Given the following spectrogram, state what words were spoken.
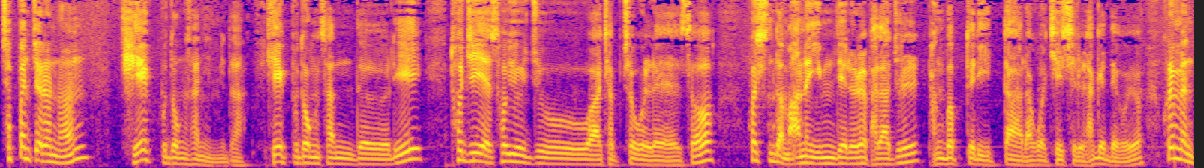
첫 번째로는 기획부동산입니다. 기획부동산들이 토지의 소유주와 접촉을 해서 훨씬 더 많은 임대료를 받아줄 방법들이 있다라고 제시를 하게 되고요. 그러면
